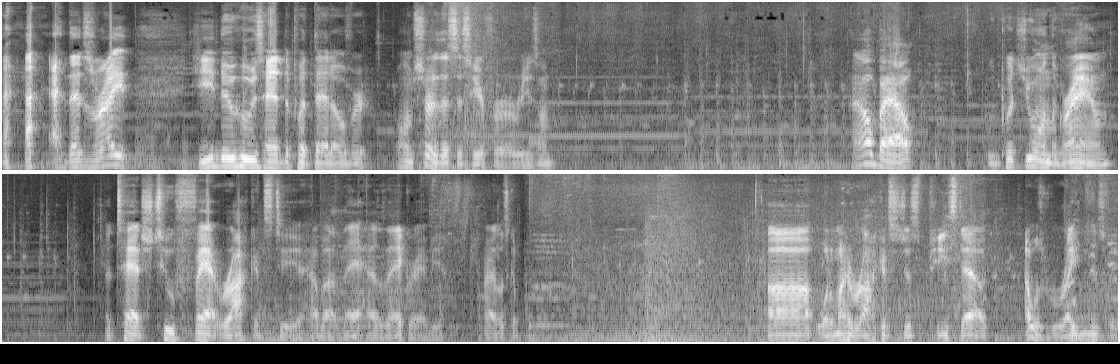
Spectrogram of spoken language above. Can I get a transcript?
That's right. He knew whose head to put that over. Well, I'm sure this is here for a reason. How about we put you on the ground, attach two fat rockets to you. How about that? How does that grab you? Alright, let's go. Uh, one of my rockets just pieced out. I was right in his face.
